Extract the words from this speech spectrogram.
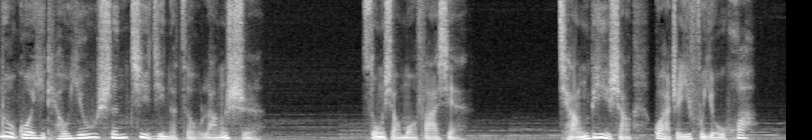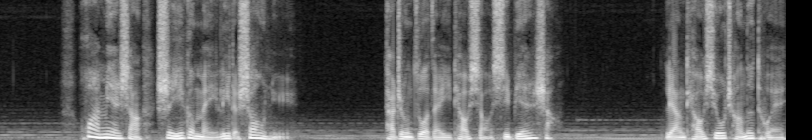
路过一条幽深寂静的走廊时，宋小沫发现，墙壁上挂着一幅油画，画面上是一个美丽的少女，她正坐在一条小溪边上，两条修长的腿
